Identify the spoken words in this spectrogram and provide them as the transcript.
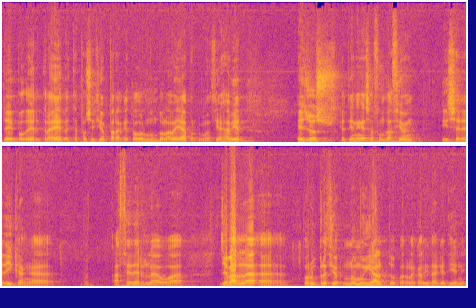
de poder traer esta exposición para que todo el mundo la vea, porque como decía Javier, ellos que tienen esa fundación y se dedican a, cederla o a llevarla por un precio no muy alto para la calidad que tiene,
